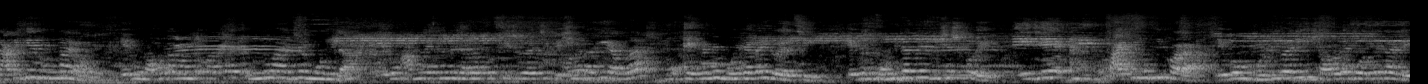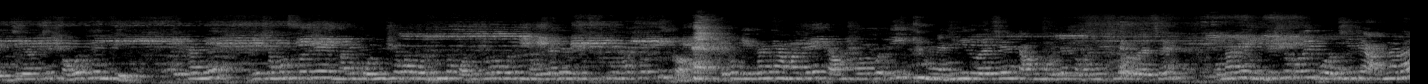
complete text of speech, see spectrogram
নারীদের উন্নয়ন এবং মমতা বন্দ্যোপাধ্যায় অন্য একজন মহিলা। এবং আমরা এখানে যারা উপস্থিত রয়েছি, বেশিরভাগই আমরা এখানে মহিলারাই রয়েছি। এবং মহিলাদের বিশেষ করে এই যে পার্টিমুখী করা এবং হলদিবাড়ি শহরে বলতে গেলে যে হচ্ছে শহর কেন্দ্রিক, এখানে যে সমস্ত যে মানে কর্মী সভা পর্যন্ত, পথসভা পর্যন্ত মহিলাদের উপস্থিতি হয় সত্যিই কম। এবং এখানে আমাদের টাউন সভাপতি যিনি রয়েছেন টাউন মহিলা সভানেত্রীও রয়েছেন ওনাদের উদ্দেশ্য করেই বলছি যে আপনারা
